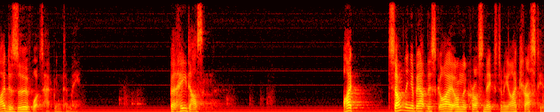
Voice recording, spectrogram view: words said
I deserve what's happening to me. But he doesn't. I something about this guy on the cross next to me, I trust him.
